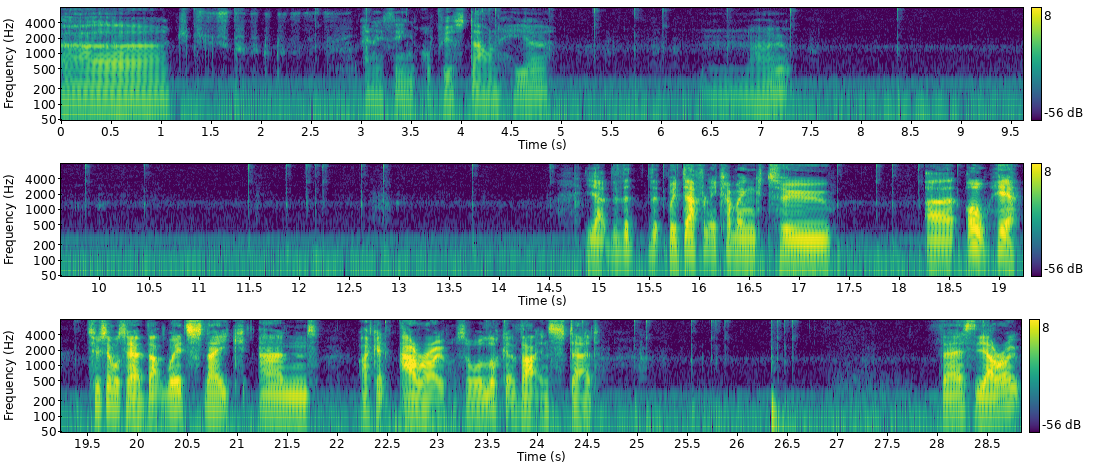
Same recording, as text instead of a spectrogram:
Uh, anything obvious down here? No. Yeah, the, the, we're definitely coming to... Uh, oh, here. Two symbols here. That weird snake and like an arrow. So we'll look at that instead. There's the arrow.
